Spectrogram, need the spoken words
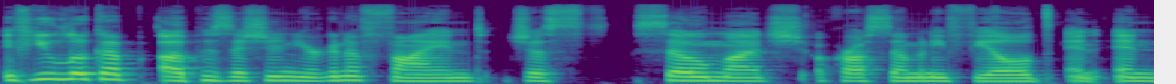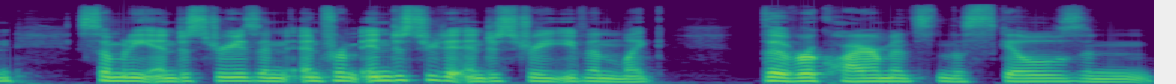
if you look up a position, you're going to find just so much across so many fields and, and so many industries. And, and from industry to industry, even like the requirements and the skills and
